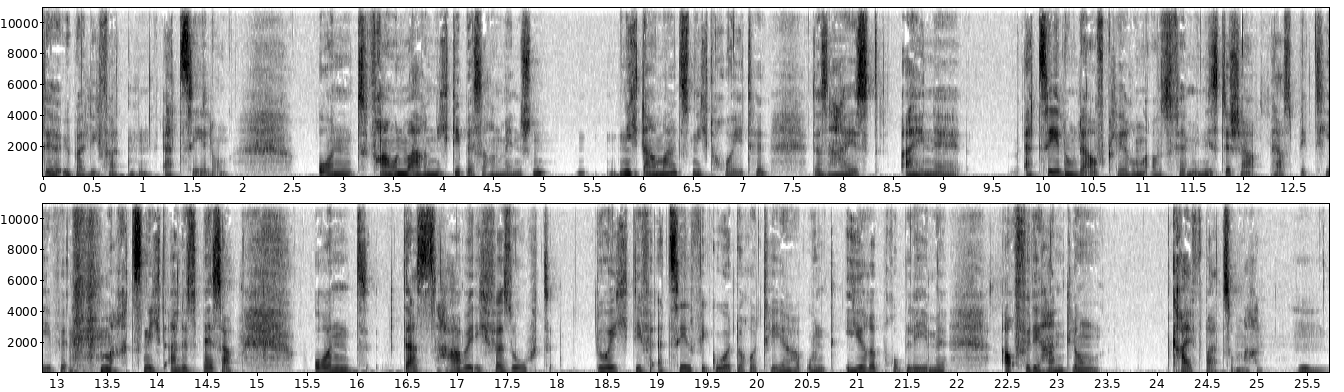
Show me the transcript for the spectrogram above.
der überlieferten Erzählung. Und Frauen waren nicht die besseren Menschen, nicht damals, nicht heute. Das heißt, eine Erzählung der Aufklärung aus feministischer Perspektive macht es nicht alles besser. Und das habe ich versucht durch die Erzählfigur Dorothea und ihre Probleme auch für die Handlung greifbar zu machen. Hm.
